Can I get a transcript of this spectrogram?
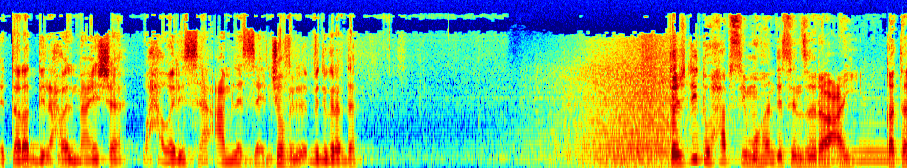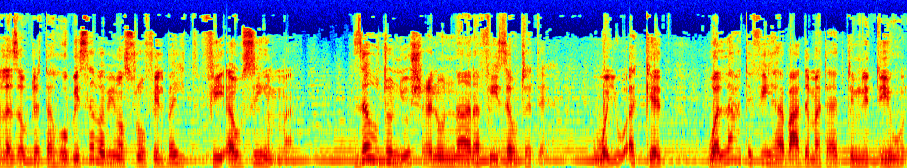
التردي لأحوال المعيشة وحوادثها عاملة إزاي؟ نشوف الفيديو graph ده. تجديد حبس مهندس زراعي قتل زوجته بسبب مصروف البيت في أوسيم. زوج يشعل النار في زوجته ويؤكد ولعت فيها بعدما تعبت من الديون.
